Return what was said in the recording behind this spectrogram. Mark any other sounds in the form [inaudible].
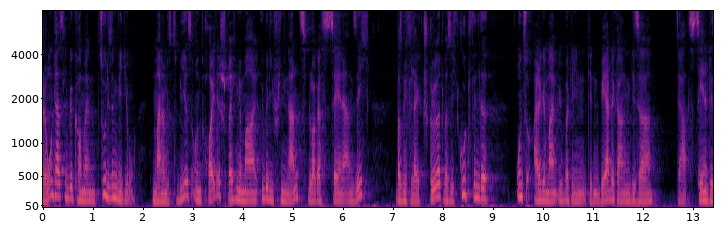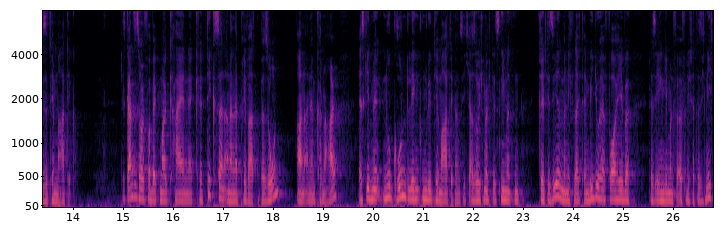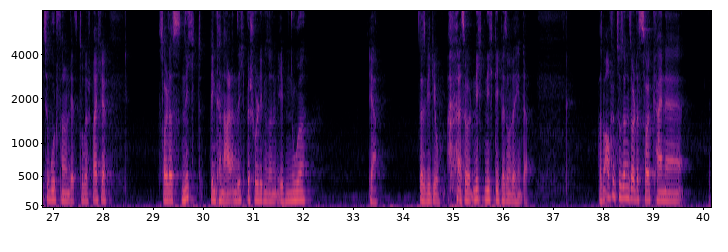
Hallo und herzlich willkommen zu diesem Video. Mein Name ist Tobias und heute sprechen wir mal über die Finanzblogger-Szene an sich, was mich vielleicht stört, was ich gut finde und so allgemein über den, den Werdegang dieser ja, Szene, dieser Thematik. Das Ganze soll vorweg mal keine Kritik sein an einer privaten Person, an einem Kanal. Es geht mir nur grundlegend um die Thematik an sich. Also ich möchte jetzt niemanden kritisieren, wenn ich vielleicht ein Video hervorhebe, das irgendjemand veröffentlicht hat, das ich nicht so gut fand und jetzt darüber spreche soll das nicht den Kanal an sich beschuldigen, sondern eben nur, ja, das Video. [laughs] Also nicht, nicht die Person dahinter. Was man auch dazu sagen soll, das soll keine,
